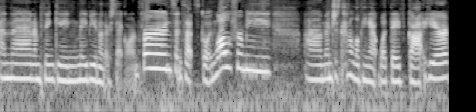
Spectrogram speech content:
And then I'm thinking maybe another staghorn fern since that's going well for me. Um, and just kind of looking at what they've got here.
